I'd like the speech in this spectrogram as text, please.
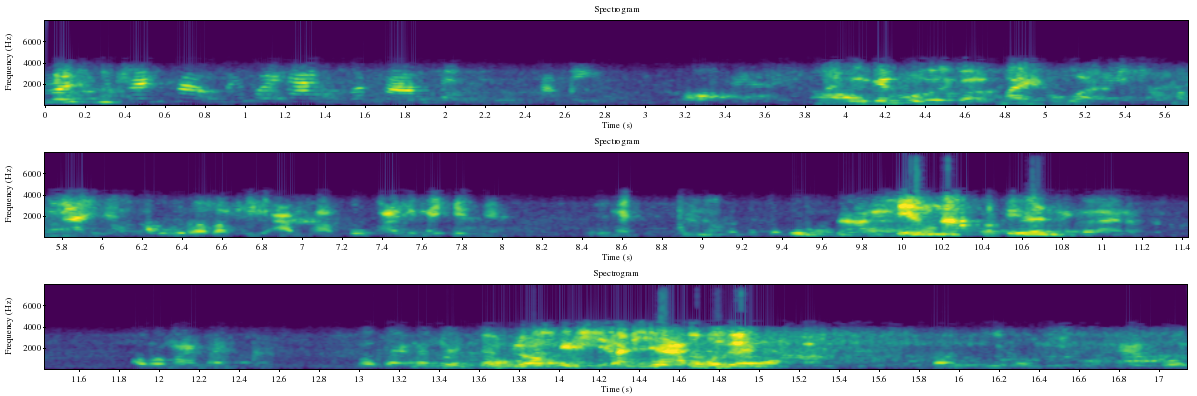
ไม่เป็นผู้เลยก่อนไม่เพราะว่าทำง่ายไงคือว่าบางทีอาร์มทำปุ๊บอาร์มจะไม่เห็นไง ถูกไหมเสียงหนักกว่าเพื่อนก็ได้นะเอาประมาณนั้นเข้าใจมันเป็นเรามีห้าคนตอนนี้เรามีห้าคน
